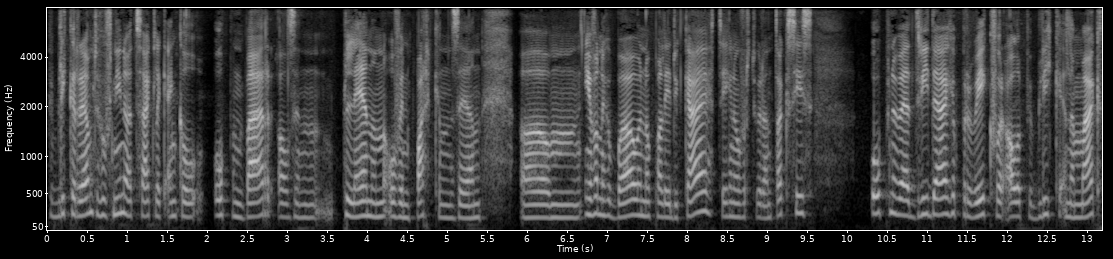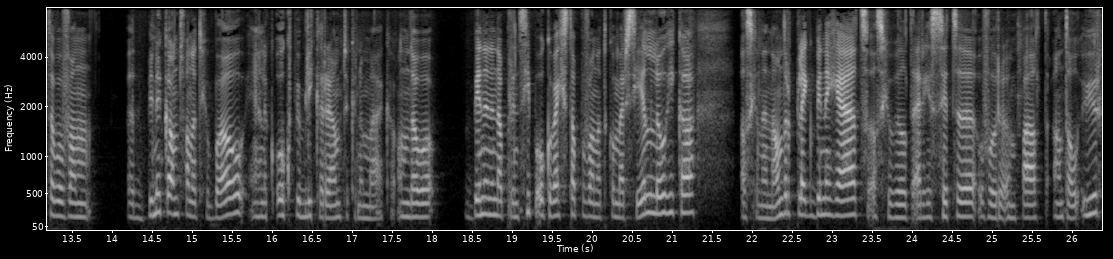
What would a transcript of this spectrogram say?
publieke ruimte hoeft niet noodzakelijk enkel openbaar als in pleinen of in parken zijn. Um, een van de gebouwen op Palais du Caire, tegenover Tour en Taxis, openen wij drie dagen per week voor alle publiek. En dat maakt dat we van het binnenkant van het gebouw eigenlijk ook publieke ruimte kunnen maken. Omdat we binnen in dat principe ook wegstappen van het commerciële logica. Als je een andere plek binnengaat, als je wilt ergens zitten voor een bepaald aantal uur,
